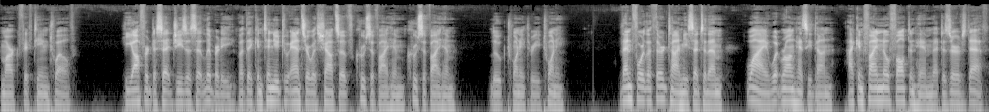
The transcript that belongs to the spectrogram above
Mark 15:12. He offered to set Jesus at liberty, but they continued to answer with shouts of, Crucify him, crucify him. Luke 23:20. Then for the third time he said to them, Why, what wrong has he done? I can find no fault in him that deserves death.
